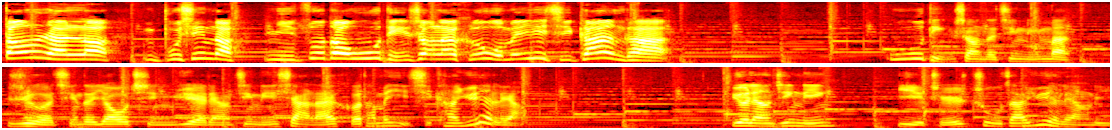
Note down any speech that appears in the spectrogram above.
当然了，不信呢，你坐到屋顶上来和我们一起看看。”屋顶上的精灵们热情地邀请月亮精灵下来和他们一起看月亮。月亮精灵一直住在月亮里，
